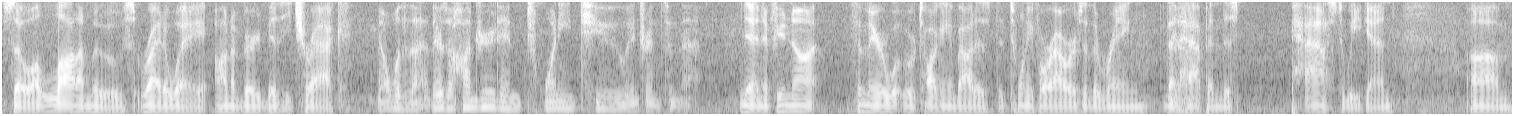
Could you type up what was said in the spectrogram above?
So a lot of moves right away on a very busy track. No, with that, there's 122 entrants in that. Yeah, and if you're not familiar, what we're talking about is the 24 hours of the ring that Yeah. happened this past weekend. Um,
